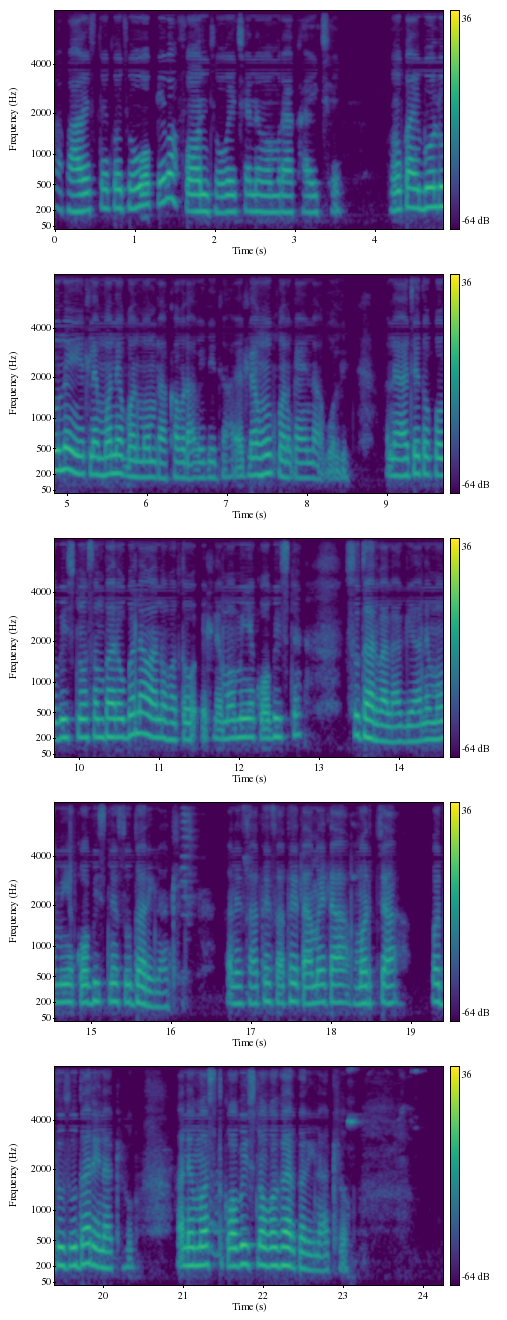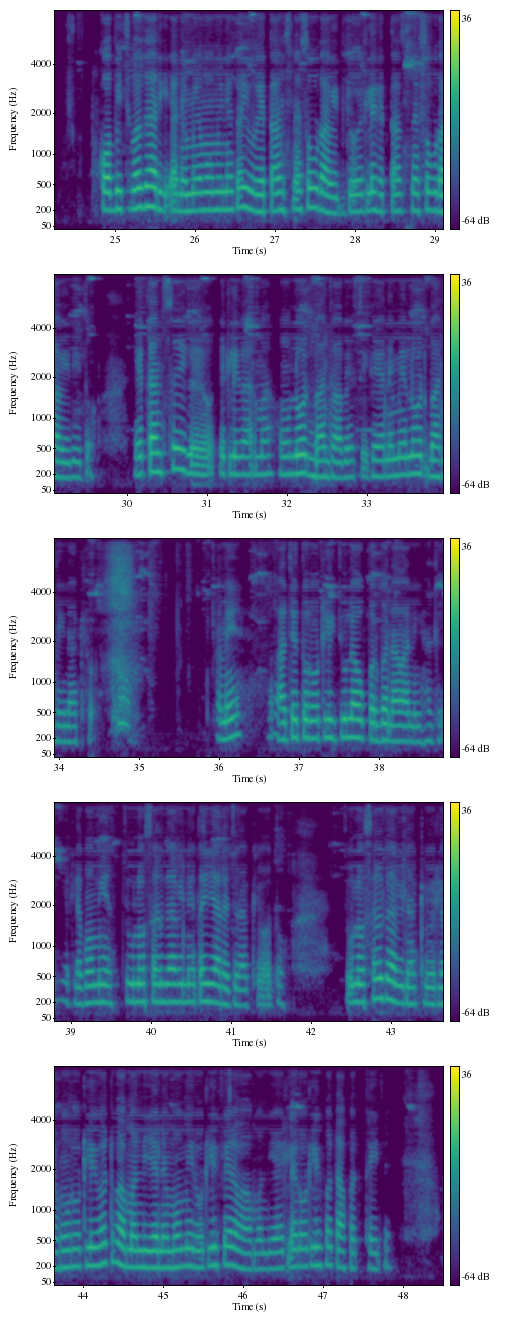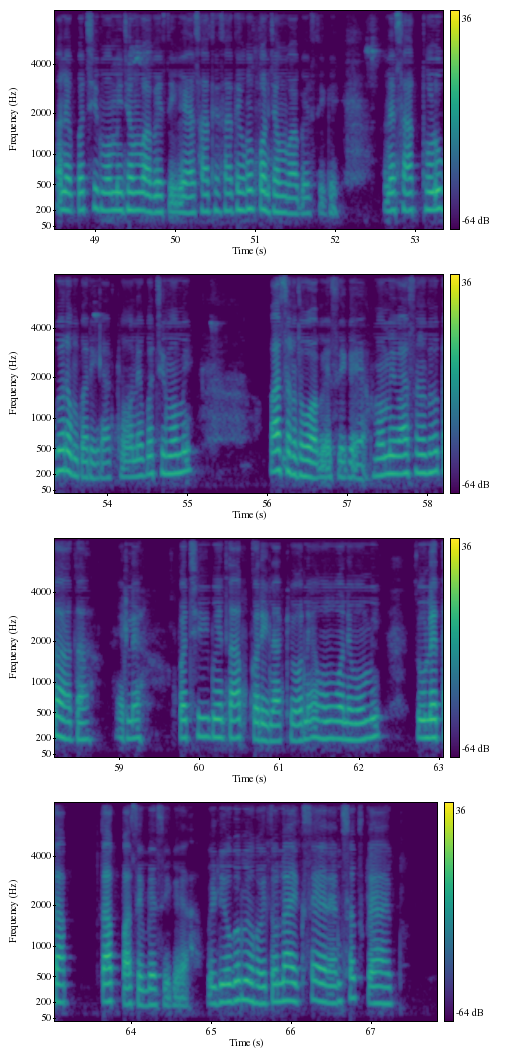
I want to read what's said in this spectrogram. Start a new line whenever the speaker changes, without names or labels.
આ ભાવેશને તો જોવો કેવા ફોન જોવે છે ને મમરા ખાય છે. હું કાંઈ બોલું નહીં એટલે મને પણ મમરા ખવડાવી દીધા, એટલે હું પણ કાંઈ ના બોલી. અને આજે તો કોબીજનો સંભારો બનાવવાનો હતો એટલે મમ્મીએ કોબીજને સુધારવા લાગ્યા અને મમ્મીએ કોબીજને સુધારી નાખી. અને સાથે સાથે ટામેટાં, મરચાં બધું સુધારી નાખ્યું અને મસ્ત કોબીજનો વઘાર કરી નાખ્યો. કોબીજ વઘારી અને મેં મમ્મીને કહ્યું, હેતાંશને સવડાવી જ ગયો. એટલે હેતાંશને સવડાવી દીધો. હેતાંશ સૂઈ ગયો એટલી વારમાં. હું લોટ બાંધવા બેસી ગઈ અને મેં લોટ બાંધી નાખ્યો. અને આજે તો રોટલી ચૂલા ઉપર બનાવવાની હતી. એટલે મમ્મીએ ચૂલો સળગાવીને તૈયાર જ રાખ્યો હતો. ચૂલો સળગાવી નાખ્યો એટલે હું રોટલી વટવા માંડી અને મમ્મી રોટલી ફેરવવા માંડ્યા એટલે રોટલી ફટાફટ થઈ જાય અને પછી મમ્મી જમવા બેસી ગયા. સાથે સાથે હું પણ જમવા બેસી ગઈ. અને શાક થોડું ગરમ કરી નાખ્યું અને પછી મમ્મી વાસણ ધોવા બેસી ગયા. મમ્મી વાસણ ધોતા હતા એટલે પછી મેં તાપ કરી નાખ્યો અને હું અને મમ્મી ચૂલે તાપ તાપ પાસે બેસી ગયા. વીડિયો ગમ્યો હોય તો લાઇક શેર એન્ડ સબસ્ક્રાઈબ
